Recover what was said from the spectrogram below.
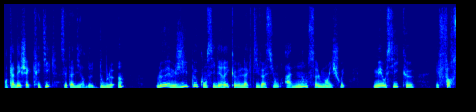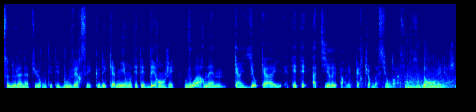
En cas d'échec critique, c'est-à-dire de double 1, le MJ peut considérer que l'activation a non seulement échoué, mais aussi que les forces de la nature ont été bouleversées, que des kami ont été dérangés, voire même qu'un yokai ait été attiré par les perturbations dans la force, dans l'énergie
